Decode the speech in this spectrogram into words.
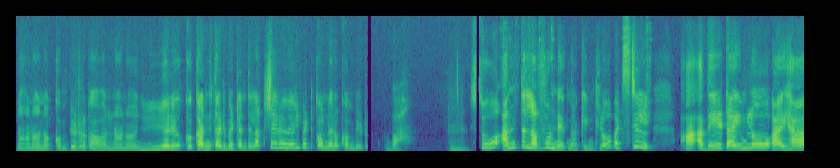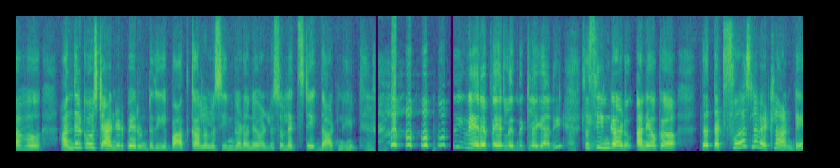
నానా నాకు కంప్యూటర్ కావాలి నాన్న ఈ అని ఒక కన్ను తడి పెట్టంటే లక్ష ఇరవై వేలు పెట్టుకున్నారు ఒక కంప్యూటర్. వా. సో అంత లవ్ ఉండేది నాకు ఇంట్లో. బట్ స్టిల్ అదే టైంలో ఐ హ్యావ్ అందరికీ స్టాండర్డ్ పేరు ఉంటుంది. పాతకాలంలో సీన్గాడ్ అనేవాళ్ళు. So let's take that name వేరే పేర్లు ఎందుకులే కానీ సో సీన్గాడు అనే ఒక దట్ ఫస్ట్ లవ్ ఎట్లా అంటే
